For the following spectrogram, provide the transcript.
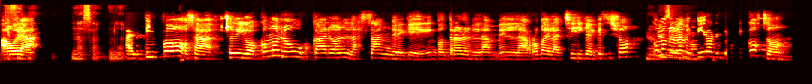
Ahora, una, sa- una- al tipo, o sea, yo digo, ¿cómo no buscaron la sangre que encontraron en la, en la ropa de la chica y qué sé yo? ¿Cómo no la metieron en este coso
